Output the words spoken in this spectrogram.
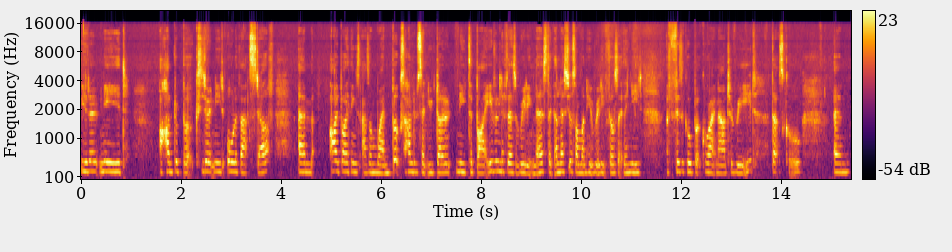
you don't need a hundred books, you don't need all of that stuff. Um, I buy things as and when. Books 100% you don't need to buy, even if there's a reading list, like unless you're someone who really feels like they need a physical book right now to read, that's cool. Um,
